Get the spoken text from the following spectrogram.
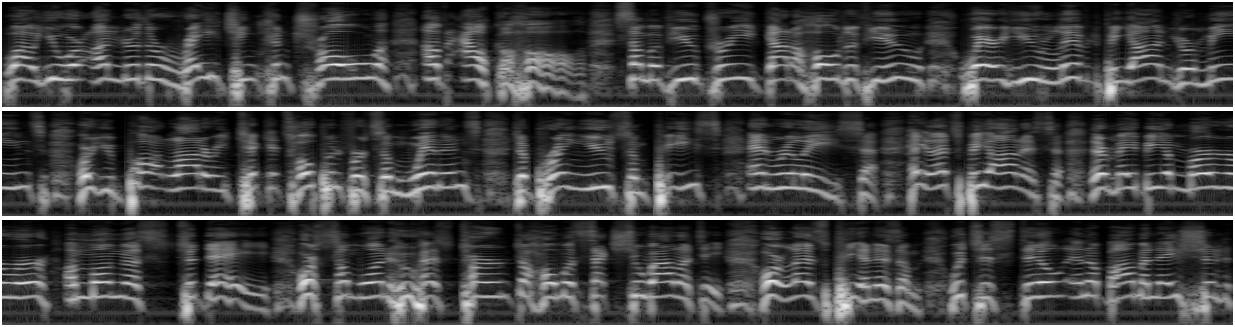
while you were under the raging control of alcohol. Some of you, greed got a hold of you where you lived beyond your means, or you bought lottery tickets hoping for some winnings to bring you some peace and release. Hey, let's be honest. There may be a murderer among us today, or someone who has turned to homosexuality or lesbianism, which is still an abomination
